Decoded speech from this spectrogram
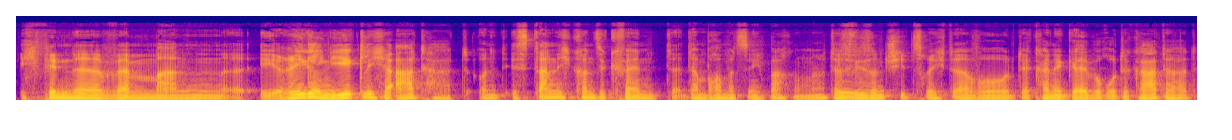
Ich finde, wenn man äh, Regeln jeglicher Art hat und ist dann nicht konsequent, dann braucht man es nicht machen. Ne? Das ist wie so ein Schiedsrichter, wo der keine gelbe, rote Karte hat.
